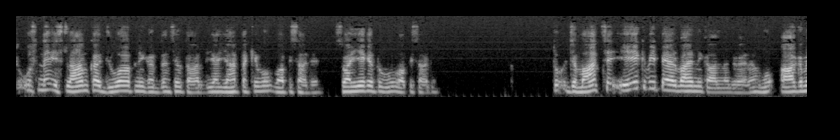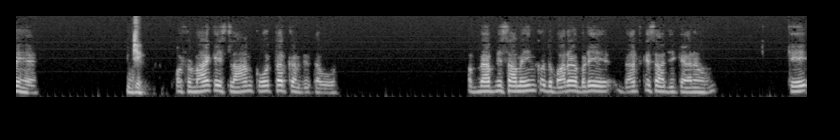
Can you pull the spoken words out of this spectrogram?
تو اس نے اسلام کا جوا اپنی گردن سے اتار دیا، یہاں تک کہ وہ واپس آ جائے۔ سوائیے کہ تو وہ واپس آ جائے۔ تو جماعت سے ایک بھی پیر باہر نکالنا جو ہے نا وہ آگ میں ہے۔ جی۔ اور فرمایا کہ اسلام کو تر کر دیتا وہ۔ اب میں اپنے سامعین کو دوبارہ بڑے درد کے ساتھ یہ کہہ رہا ہوں کہ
